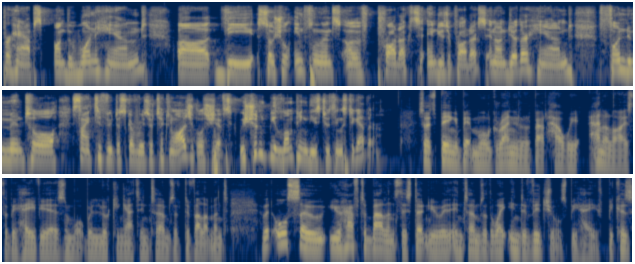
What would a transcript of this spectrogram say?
perhaps on the one hand uh, the social influence of products and user products, and on the other hand fundamental scientific discoveries or technological shifts. We shouldn't be lumping these two things together. So it's being a bit more granular about how we analyze the behaviors and what we're looking at in terms of development. But also, you have to balance this, don't you, in terms of the way individuals behave? Because,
